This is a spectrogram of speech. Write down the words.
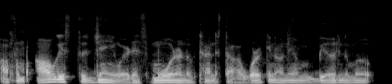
Uh, from August to January, that's more than enough time to start working on them building them up.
